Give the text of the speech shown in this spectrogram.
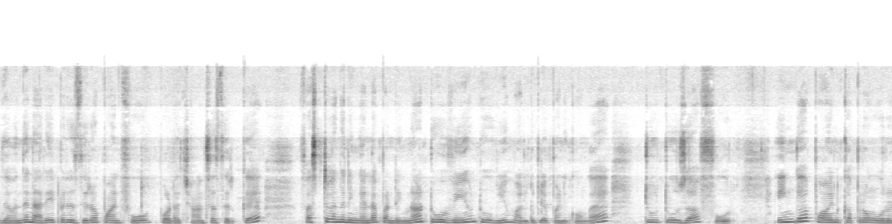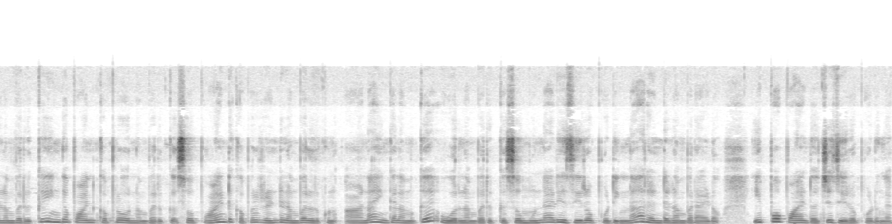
இதை வந்து நிறைய பேர் ஜீரோ பாயிண்ட் ஃபோர் போட சான்சஸ் இருக்குது ஃபஸ்ட்டு வந்து நீங்கள் என்ன பண்ணுறீங்கன்னா டூ வியும் டூ வியும் மல்டிப்ளை பண்ணிக்கோங்க. டூ டூ ஜா ஃபோர் இங்கே பாயிண்ட்க்கு அப்புறம் ஒரு நம்பர் இருக்குது இங்கே பாயிண்ட்க்கு அப்புறம் ஒரு நம்பர் இருக்குது ஸோ பாயிண்ட்டுக்கு அப்புறம் ரெண்டு நம்பர் இருக்கணும். ஆனால் இங்கே நமக்கு ஒரு நம்பர் இருக்குது ஸோ முன்னாடி ஜீரோ போட்டிங்கன்னா ரெண்டு நம்பர் ஆகிடும் இப்போது பாயிண்ட் வச்சு ஜீரோ போடுங்க.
